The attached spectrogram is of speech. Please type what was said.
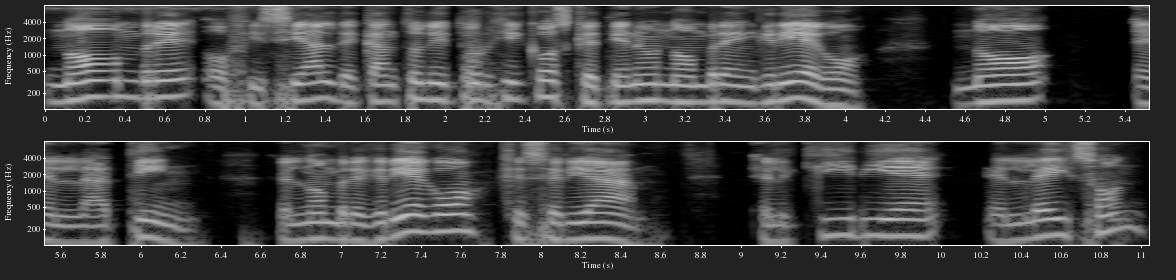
nombre oficial de cantos litúrgicos que tiene un nombre en griego, no en latín. El nombre griego, que sería el Kyrie eleison,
